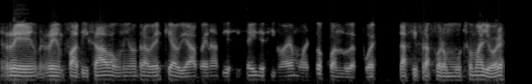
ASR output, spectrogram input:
re, reenfatizaba una y otra vez que había apenas 16, 19 muertos cuando después las cifras fueron mucho mayores.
